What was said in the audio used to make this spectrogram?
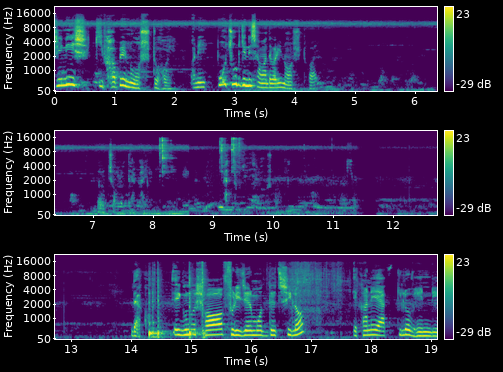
জিনিস কীভাবে নষ্ট হয়? মানে প্রচুর জিনিস আমাদের বাড়ি নষ্ট হয়। তো চলো দেখাই। দেখো, এইগুলো সব ফ্রিজের মধ্যে ছিল। এখানে এক কিলো ভেন্ডি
